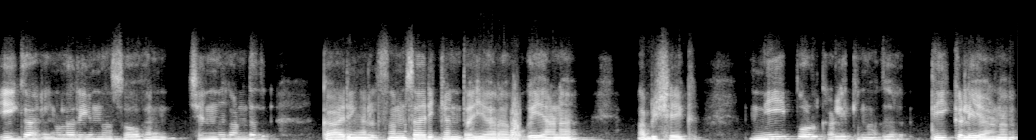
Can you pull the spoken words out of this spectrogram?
ഈ കാര്യങ്ങൾ അറിയുന്ന സോഹൻ ചെന്ന് കണ്ട കാര്യങ്ങൾ സംസാരിക്കാൻ തയ്യാറാവുകയാണ് അഭിഷേക്. നീ ഇപ്പോൾ കളിക്കുന്നത് തീക്കളിയാണ്.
